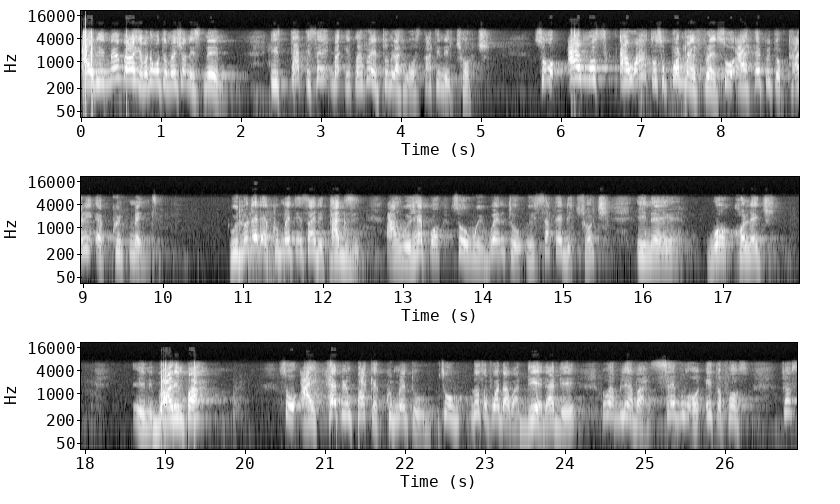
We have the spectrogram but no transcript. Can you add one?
I remember him. I don't want to mention his name. He, start, he said, my, my friend told me that he was starting a church. So I must, I had to support my friend. So I helped him to carry equipment. We loaded equipment inside the taxi and we helped. So we went to, we started the church in a War College in Gwarimpa. So I helped him pack equipment to. So those of us that were there that day, probably about seven or eight of us, just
